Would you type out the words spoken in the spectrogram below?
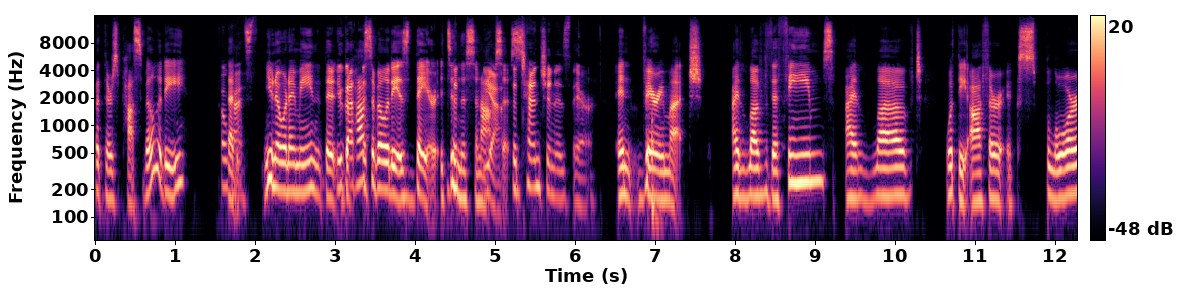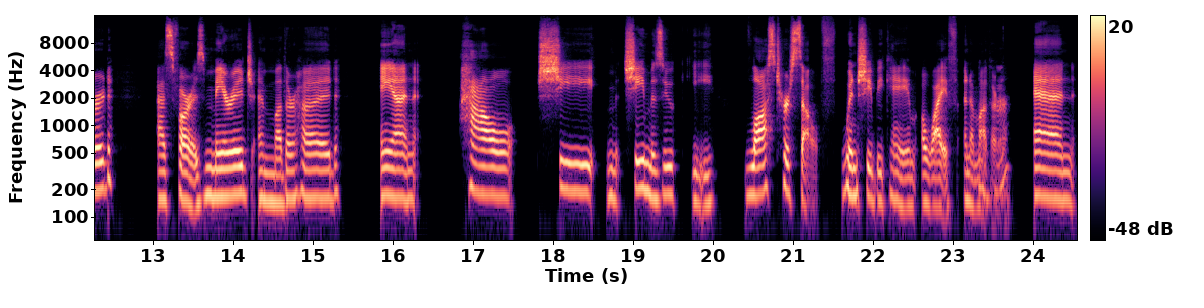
but there's possibility that it's, you know what I mean? That You the got the- possibility is there. It's in the- the synopsis. Yeah. The tension is there. and very much. I loved the themes. I loved what the author explored as far as marriage and motherhood and how she she Mizuki lost herself when she became a wife and a mother. Mhm. And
